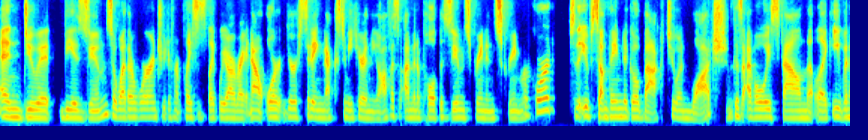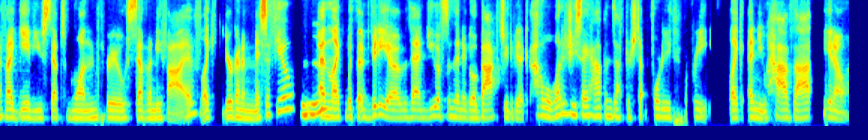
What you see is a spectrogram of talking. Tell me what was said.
and do it via Zoom. So whether we're in two different places like we are right now, or you're sitting next to me here in the office, I'm going to pull up a Zoom screen and screen record so that you have something to go back to and watch. Because I've always found that, like, even if I gave you steps one through 75, like, you're going to miss a few. Mm-hmm. And like with a video, then you have something to go back to to be like, oh, well, what did you say happens after step 43? Like, and you have that, you know,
